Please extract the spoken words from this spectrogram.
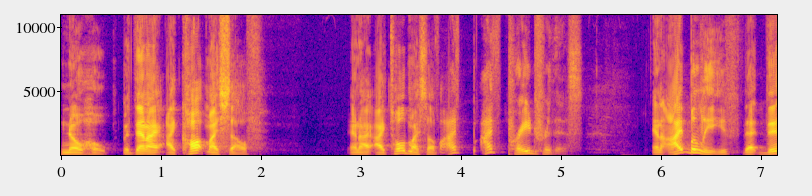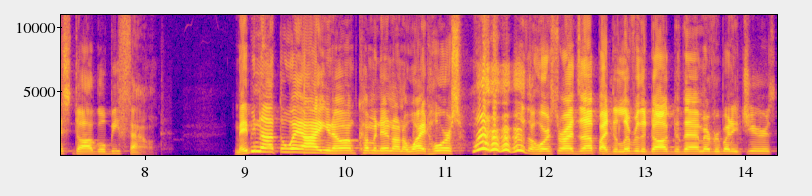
no hope. But then I, I caught myself and I, I told myself, I've, I've prayed for this. And I believe that this dog will be found. Maybe not the way I, you know, I'm coming in on a white horse. the horse rides up. I deliver the dog to them. Everybody cheers.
